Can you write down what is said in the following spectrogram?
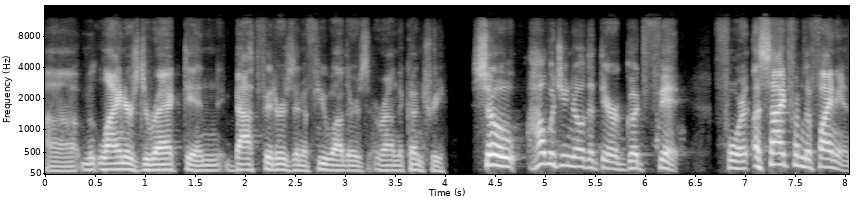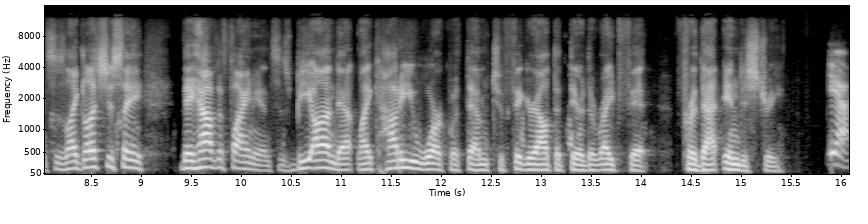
uh, Liners Direct and Bath Fitters and a few others around the country. So how would you know that they're a good fit for aside from the finances? Like let's just say they have the finances. Beyond that, like how do you work with them to figure out that they're the right fit for that industry? Yeah,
